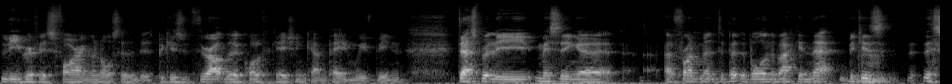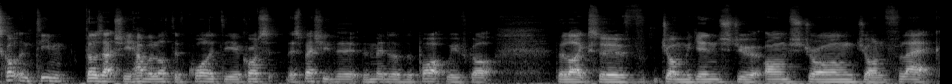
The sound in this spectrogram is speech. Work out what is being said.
Leigh Griffiths firing on all cylinders because throughout the qualification campaign we've been desperately missing a a frontman to put the ball in the back in net because hmm. the Scotland team does actually have a lot of quality across, especially the the middle of the park. We've got the likes of John McGinn, Stuart Armstrong, John Fleck,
